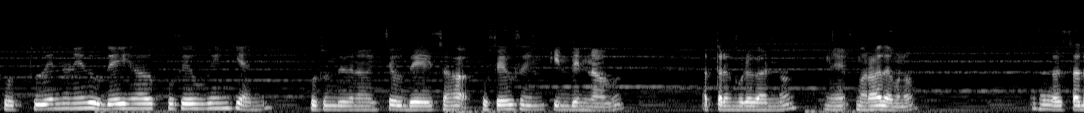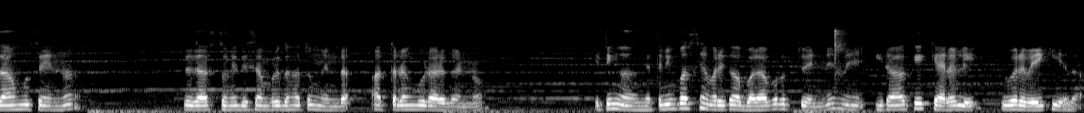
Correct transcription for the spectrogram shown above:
පුත්තු දෙන්න නේද? උදේහා පුසේහුවෙන් කියන්න. පුතුන් දෙදන වෙච්ච උදේ සහ උසේහුසෙන්කින් දෙන්නාම අත්තරංගුඩ ගන්නවා. මරා දමනවා. සදාම් හුසෙන්න්න දෙදස් තුනි දෙසම්ප්‍ර දහතුන් එද අත්තරංගුඩ අරගන්නවා ඉතිං මෙතනින් පස්සේ ඇමරිකා බලාපොරොත්තු වෙන්නේ මේ ඉරාකය කැරලි ඉවර වෙයි කියලා.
